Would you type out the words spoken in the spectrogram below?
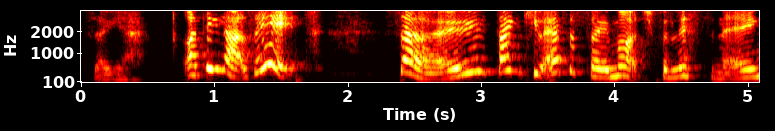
So yeah, I think that's it. So thank you ever so much for listening.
